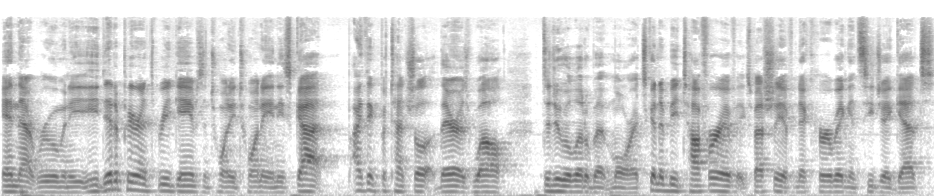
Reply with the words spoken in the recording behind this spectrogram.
in that room, and he, he did appear in three games in 2020, and he's got I think potential there as well to do a little bit more. It's going to be tougher, if, especially if Nick Herbig and CJ Goetz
